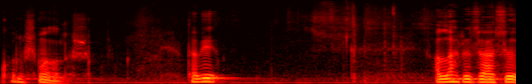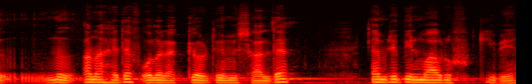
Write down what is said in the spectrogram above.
konuşma olur. Tabii Allah rızasını ana hedef olarak gördüğümüz halde emri bil maruf gibi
